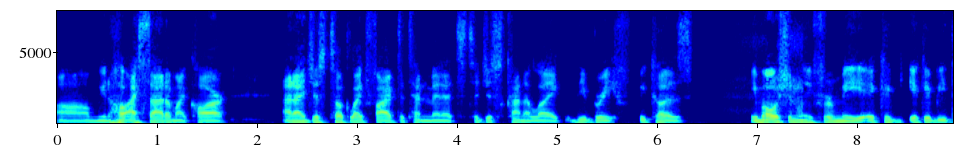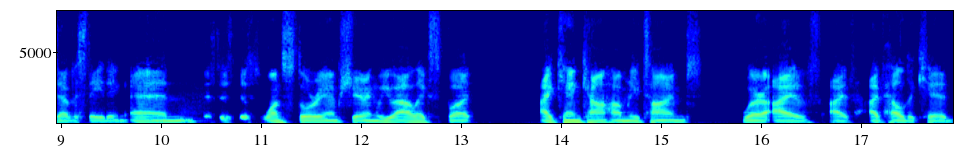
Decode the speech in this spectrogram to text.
um, you know, I sat in my car and I just took like five to 10 minutes to just kind of like debrief because emotionally for me, it could, it could be devastating. And this is just one story I'm sharing with you, Alex, but I can't count how many times where I've, I've, I've held a kid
